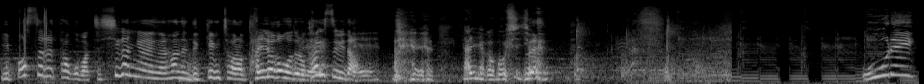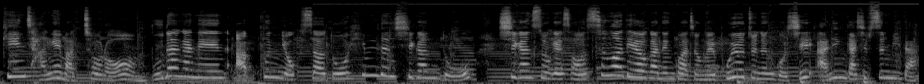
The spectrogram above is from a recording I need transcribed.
이 버스를 타고 마치 시간 여행을 하는 느낌처럼 달려가 보도록 네, 하겠습니다. 네, 네. 달려가 보시죠. 네. 오래 익힌 장애마처럼 문화가는 아픈 역사도 힘든 시간도 시간 속에서 승화되어가는 과정을 보여주는 곳이 아닌가 싶습니다.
